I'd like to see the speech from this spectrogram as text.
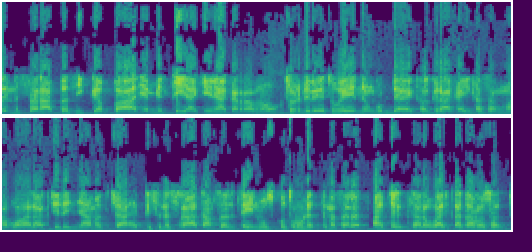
ልንሰናበት ይገባል የሚል ጥያቄ ነው ያቀረብነው። ፍርድ ቤቱ ይህንን ጉዳይ ከግራ ቀኝ ከሰማ በኋላ ወንጀለኛ መቅጫ ሕግ ስነስርዓት ሀምሳ ዘጠኝ ንዑስ ቁጥር ሁለት መሰረት አጭር ተለዋጭ ቀጠሮ ሰጥቶ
